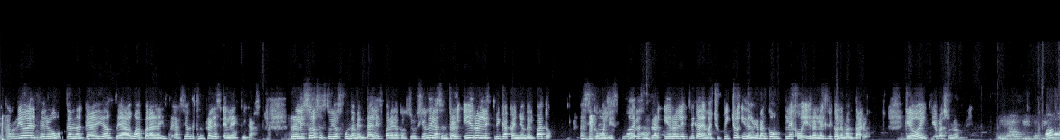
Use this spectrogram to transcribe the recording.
Recorrió el Perú buscando caídas de agua para la instalación de centrales eléctricas. Realizó los estudios fundamentales para la construcción de la central hidroeléctrica Cañón del Pato, así como el diseño de la central hidroeléctrica de Machu Picchu y del gran complejo hidroeléctrico de Mantaro, que hoy lleva su nombre. Oh,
